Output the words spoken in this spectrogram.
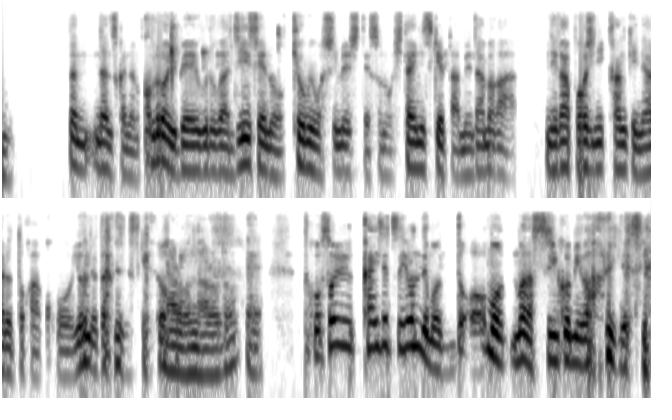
ん。ななんですかね、黒いベーグルが人生の興味を示して、その額につけた目玉がネガポジ関係にあるとか、こう読んでたんですけど。なるほど、なるほど。えそういう解説読んでも、どうもまだ吸い込みが悪いんですよ、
